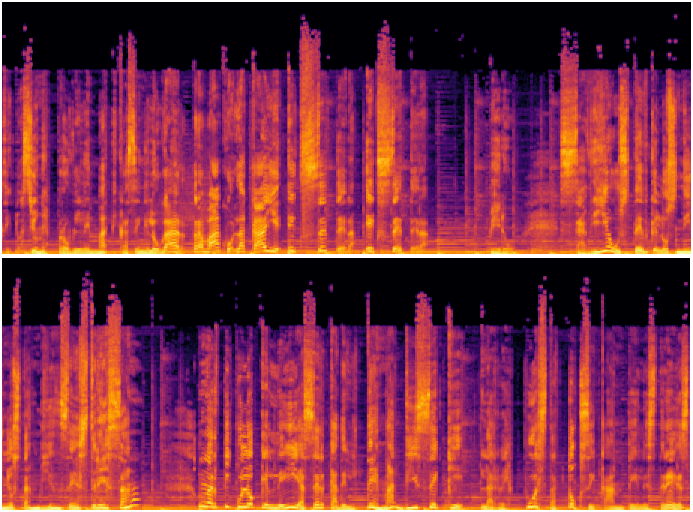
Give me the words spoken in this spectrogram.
Situaciones problemáticas en el hogar, trabajo, la calle, etcétera, etcétera. Pero, ¿sabía usted que los niños también se estresan? Un artículo que leí acerca del tema dice que la respuesta tóxica ante el estrés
